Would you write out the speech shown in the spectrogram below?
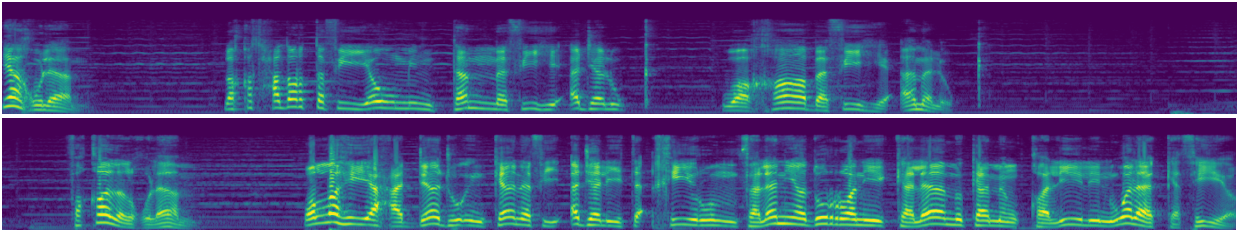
يا غلام لقد حضرت في يوم تم فيه أجلك وخاب فيه أملك. فقال الغلام والله يا حجاج إن كان في أجلي تأخير فلن يضرني كلامك من قليل ولا كثير.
